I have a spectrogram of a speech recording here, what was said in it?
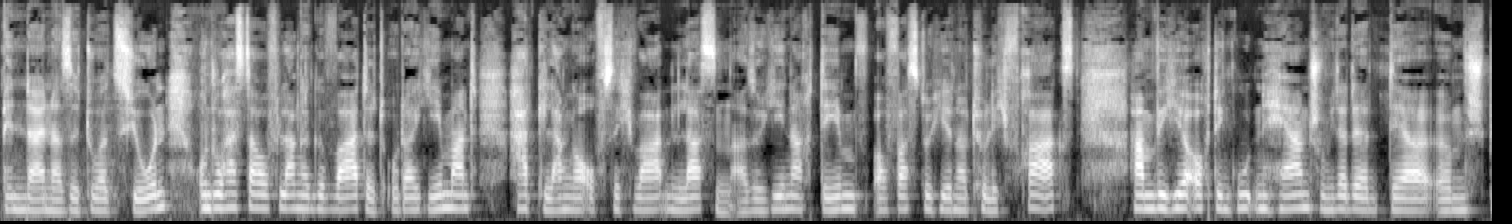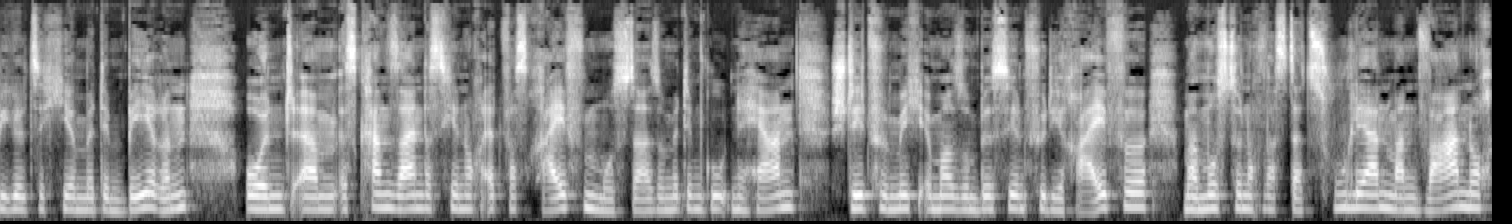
in deiner Situation und du hast darauf lange gewartet oder jemand hat lange auf sich warten lassen. Also je nachdem, auf was du hier natürlich fragst, haben wir hier auch den guten Herrn schon wieder, der, der ähm, spiegelt sich hier mit dem Bären und ähm, es kann sein, dass hier noch etwas reifen musste. Also mit dem guten Herrn steht für mich immer so ein bisschen für die Reife. Man musste noch was dazulernen. Man war noch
